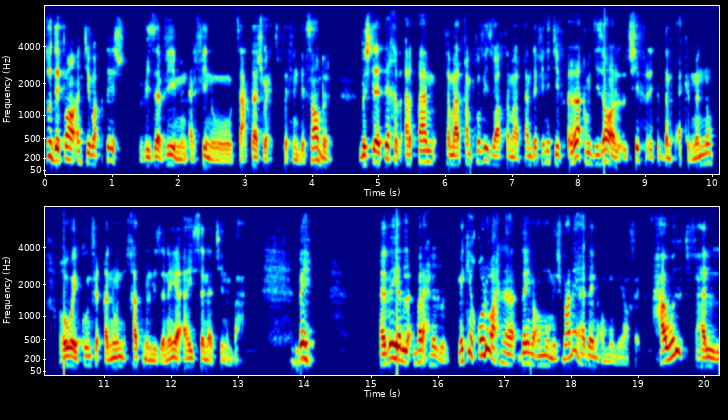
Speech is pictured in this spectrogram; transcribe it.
tout dépend أنت وقتاش vis-à-vis من 2019 31 ديسمبر باش تاخذ أرقام ثم أرقام provisoires ثم أرقام définitifs الرقم disons ال chiffre اللي تبدأ متأكد منه هو يكون في قانون ختم الميزانية أي سنتين من بعد. به هذه هي المرحلة الأولى. ما كي يقولوا إحنا دين عمومي. إيش معناها دين عمومي en fait حاولت في هال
